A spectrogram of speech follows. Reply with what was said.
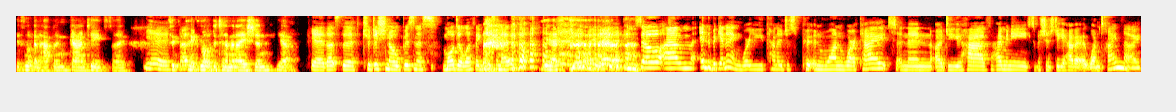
it's not going to happen, guaranteed. So yeah, it takes a lot of determination. Yeah yeah, that's the traditional business model, I think, isn't it? yes. yeah. So, um, in the beginning, were you kind of just putting one work out, and then uh, do you have how many submissions do you have at one time now?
